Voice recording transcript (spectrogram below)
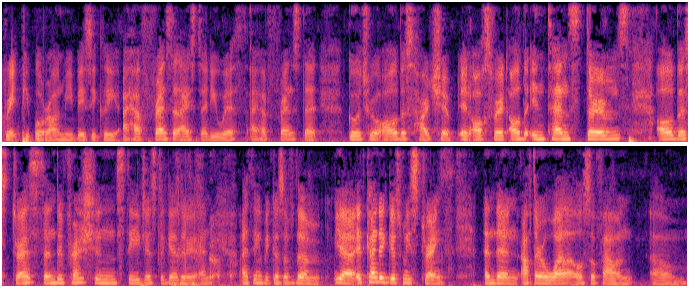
great people around me basically. I have friends that i study with. I have friends that go through all this hardship in oxford all the intense terms all the stress and depression stages together. And i think because of them yeah it kind of gives me strength. And then after a while i also found um,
